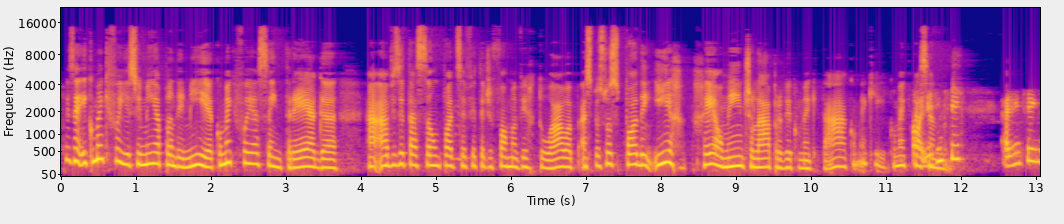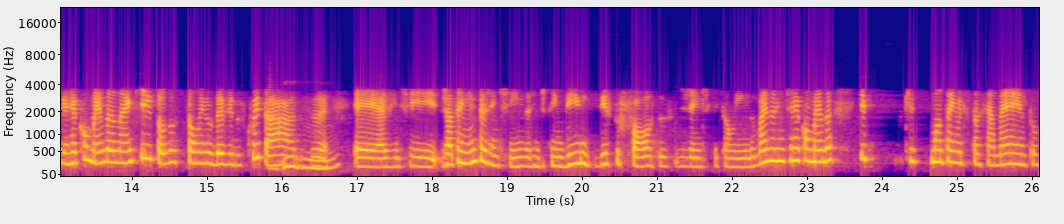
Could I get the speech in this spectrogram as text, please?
Pois é, e como é que foi isso? Em meio à pandemia, como é que foi essa entrega? A, a visitação pode ser feita de forma virtual? As pessoas podem ir realmente lá para ver como é que está? Como é que como é que está sendo? A gente, a gente recomenda, né, que todos tomem os devidos cuidados. Uhum. Né? É, a gente já tem muita gente indo, a gente tem vi, visto fotos de gente que estão indo, mas a gente recomenda que, que mantenha o distanciamento,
